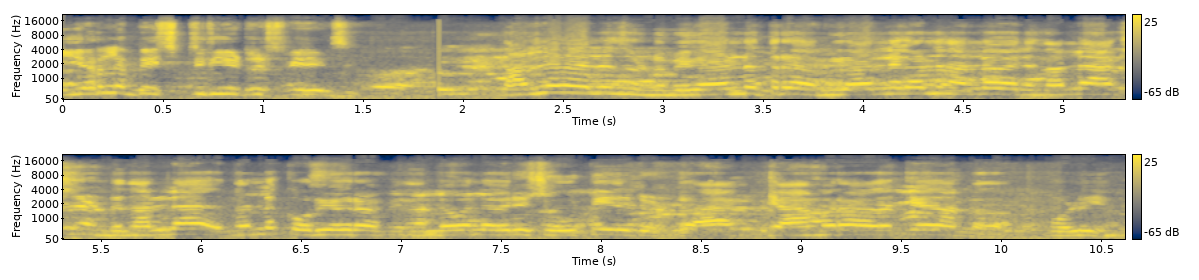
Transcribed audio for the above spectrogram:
ഇയറിലെ ബെസ്റ്റ് തിയേറ്റർ എക്സ്പീരിയൻസ് നല്ല ബാലൻസ് ഉണ്ട്. മികാലിന്റെ അത്ര മികാലിനെക്കാളും നല്ല ബാലൻസ് നല്ല ആക്ഷൻ ഉണ്ട്. നല്ല നല്ല കൊറിയോഗ്രാഫി നല്ലപോലെ അവർ ഷൂട്ട് ചെയ്തിട്ടുണ്ട്. ക്യാമറ അതൊക്കെ നല്ലതാണ് പൊളിയാണ്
